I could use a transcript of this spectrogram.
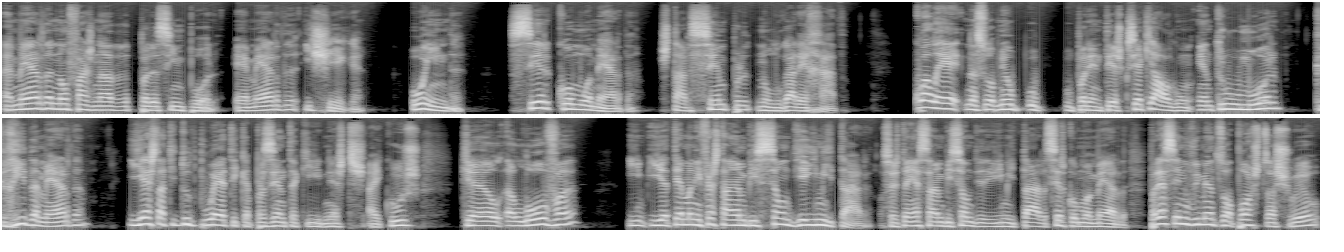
a merda não faz nada para se impor, é merda e chega. Ou ainda, ser como a merda, estar sempre no lugar errado. Qual é, na sua opinião, o, o parentesco, se é que há algum, entre o humor que ri da merda e esta atitude poética presente aqui nestes haikus, que a, a louva e, e, até manifesta a ambição de a imitar. Ou seja, tem essa ambição de imitar, ser como a merda. Parecem movimentos opostos, acho eu.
